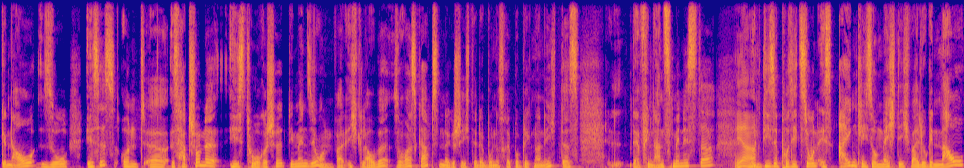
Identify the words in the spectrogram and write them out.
genau so ist es. Und äh, es hat schon eine historische Dimension, weil ich glaube, sowas gab es in der Geschichte der Bundesrepublik noch nicht, dass der Finanzminister ja. und diese Position ist eigentlich so mächtig, weil du genau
